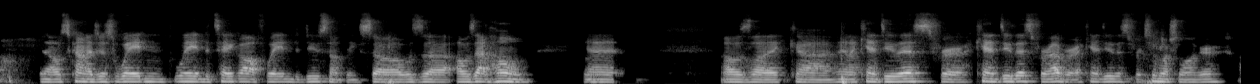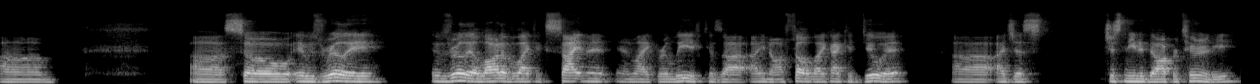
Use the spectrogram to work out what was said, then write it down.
you know, I was kind of just waiting, waiting to take off, waiting to do something. So I was, uh, I was at home mm. and I was like, uh, man, I can't do this for, can't do this forever. I can't do this for too much longer. Um, uh, so it was really, it was really a lot of like excitement and like relief because I, I, you know, I felt like I could do it. Uh, I just just needed the opportunity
